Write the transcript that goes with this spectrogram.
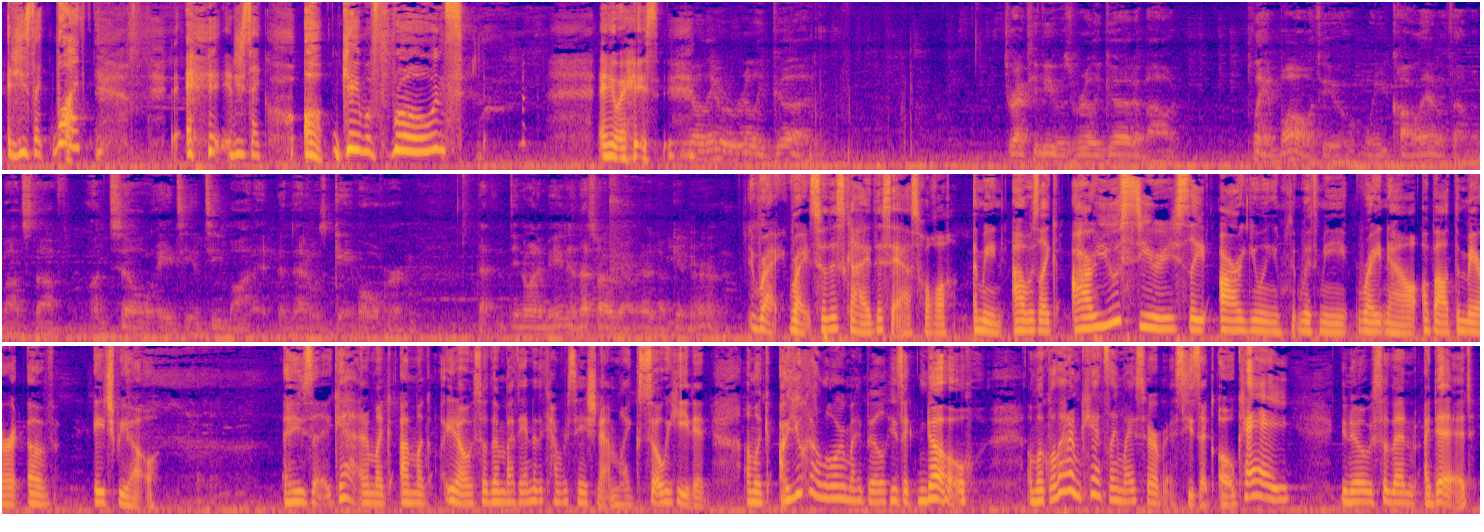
and he's like, what? And he's like, oh, Game of Thrones. Anyways. You know, they were really good. DirecTV was really good about playing ball with you when you call in with them about stuff until AT and T bought it, and then it was game over. That, do you know what I mean? And that's why we ended up getting rid of it. Right, right. So this guy, this asshole. I mean, I was like, "Are you seriously arguing with me right now about the merit of HBO?" And he's like, "Yeah," and I'm like, "I'm like, you know." So then by the end of the conversation, I'm like so heated. I'm like, "Are you gonna lower my bill?" He's like, "No." I'm like, "Well, then I'm canceling my service." He's like, "Okay," you know. So then I did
